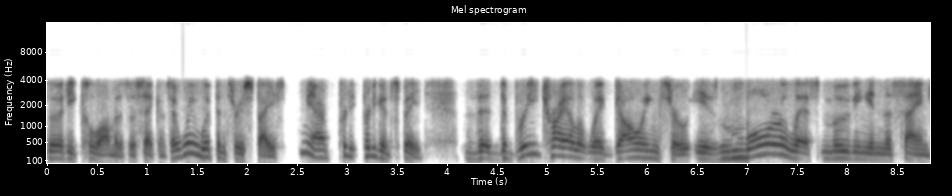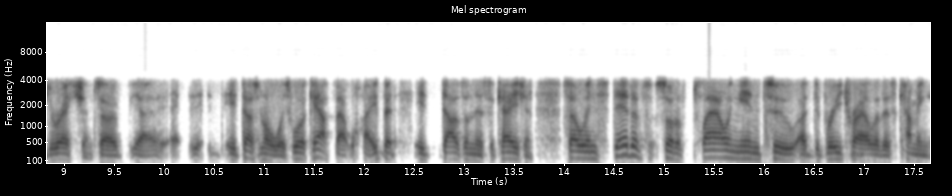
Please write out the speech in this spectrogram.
30 kilometers a second. So we're whipping through space, you know, pretty, pretty good speed. The debris trail that we're going through is more or less moving in the same direction. So yeah, it, it doesn't always work out that way, but it does on this occasion. So instead of sort of plowing into a debris trail that is coming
